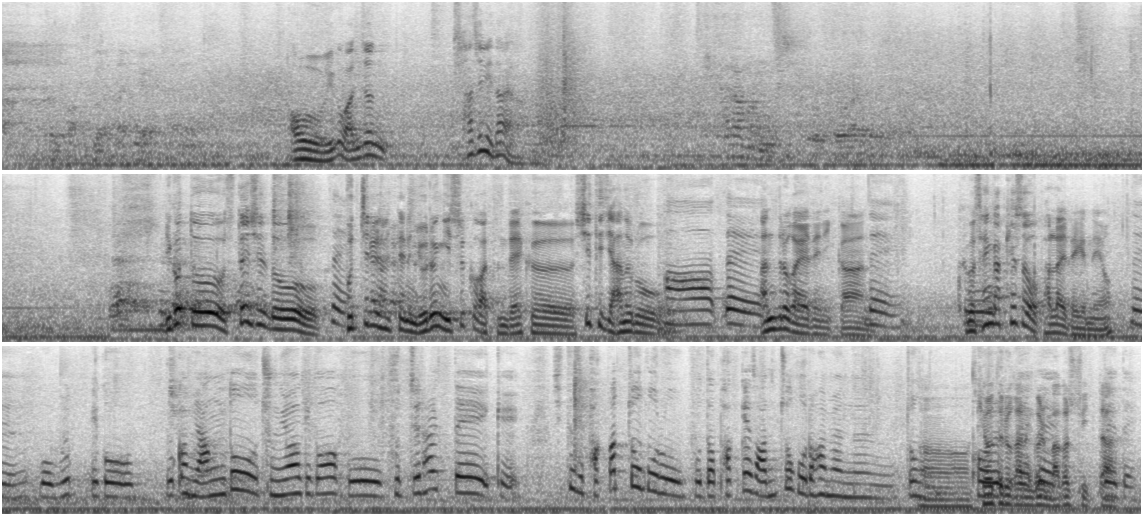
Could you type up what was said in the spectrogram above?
어우 이거 완전 사진이다 야 이것도 스텐실도 네. 붓질을 할 때는 요령이 있을 것 같은데 그 시트지 안으로 아, 네. 안 들어가야 되니까 네. 그거 그- 생각해서 발라야 되겠네요 네. 뭐, 물, 이거, 물감 양도 중요하기도 하고, 붓질 할 때 이렇게 시트지 바깥쪽으로 보다 밖에서 안쪽으로 하면은 좀. 어, 덜- 기어 들어가는 네, 걸 네. 막을 수 있다. 네네.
